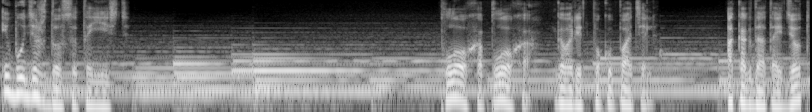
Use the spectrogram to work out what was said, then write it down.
и будешь досыта есть. «Плохо, плохо», — говорит покупатель. а когда отойдет,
